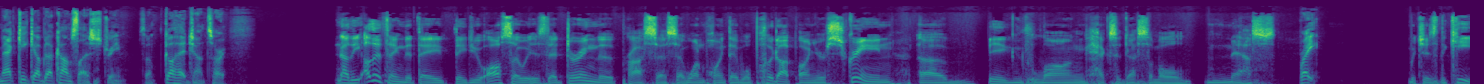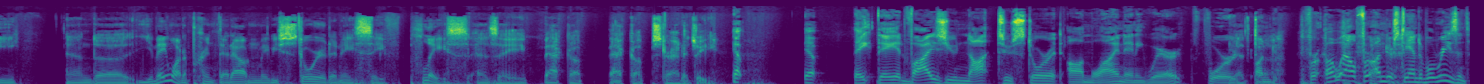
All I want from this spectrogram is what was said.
MacGeekGab.com slash stream. So go ahead, John. Sorry. Now, the other thing that they, they do also is that during the process, at one point, they will put up on your screen a big, long hexadecimal mess. Right. Which is the key and uh, you may want to print that out and maybe store it in a safe place as a backup backup strategy. Yep. Yep. They they advise you not to store it online anywhere for yeah, under, for oh well for understandable reasons.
